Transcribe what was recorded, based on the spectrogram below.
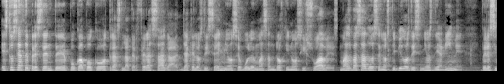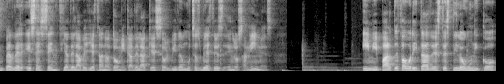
Esto se hace presente poco a poco tras la tercera saga, ya que los diseños se vuelven más andróginos y suaves, más basados en los típicos diseños de anime, pero sin perder esa esencia de la belleza anatómica de la que se olvidan muchas veces en los animes. Y mi parte favorita de este estilo único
